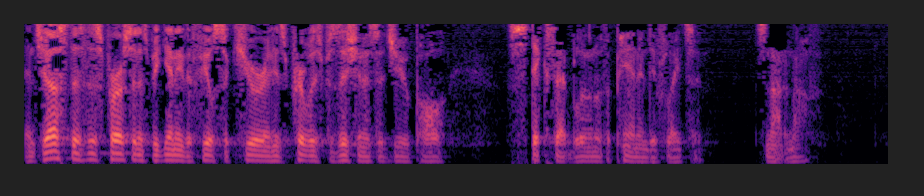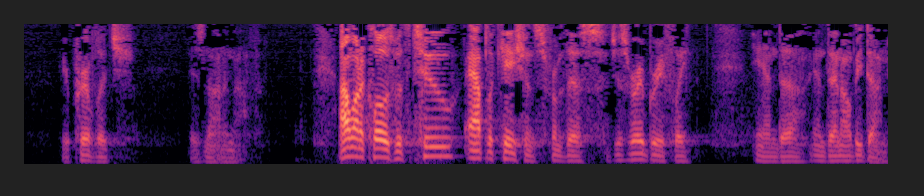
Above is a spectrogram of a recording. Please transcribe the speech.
And just as this person is beginning to feel secure in his privileged position as a Jew, Paul sticks that balloon with a pin and deflates it. It's not enough. Your privilege is not enough. I want to close with two applications from this, just very briefly, and, uh, and then I'll be done.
